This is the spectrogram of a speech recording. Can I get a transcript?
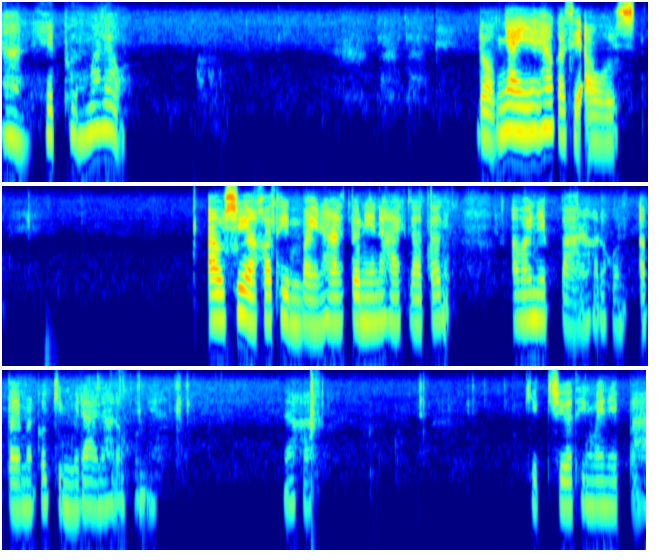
นั่นเห็ดผึ่งมาแล้ว ดอกใหญ่เท่ากับสิเอา เอาเชือกเขาทิมไปนะคะ ตัวนี้นะคะ เราต้องเอาไว้ในป่านะคะทุกคน เอาไปมันก็กินไม่ได้นะคะทุกคนเนี่ยนะคะ เก็บเชื้อทิ้งไว้ในป่า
